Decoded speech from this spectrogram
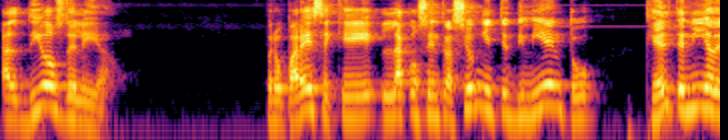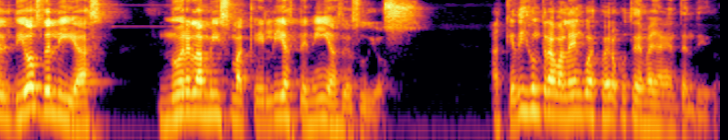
al Dios de Elías. Pero parece que la concentración y entendimiento que él tenía del Dios de Elías no era la misma que Elías tenía de su Dios. Aunque dije un trabalengua, espero que ustedes me hayan entendido.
